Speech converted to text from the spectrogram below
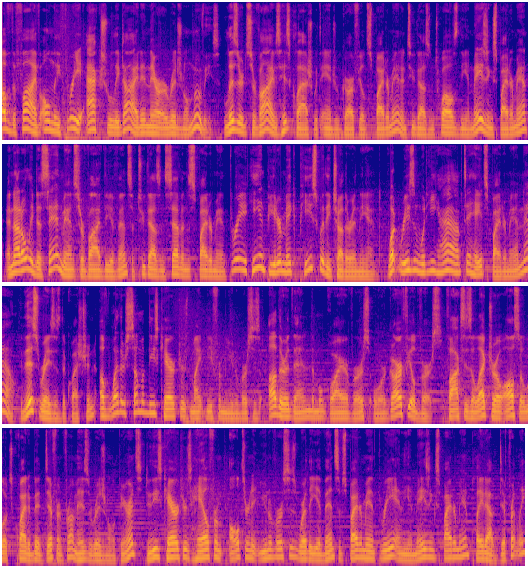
Of the five, only three actually died in their original movies. Lizard survives his clash with Andrew Garfield's Spider-Man in 2012's The Amazing Spider-Man, and not only does Sandman survive the events of 2007's Spider-Man 3, he and Peter make peace with each other in the end. What reason would he have to hate Spider-Man now? This raises the question of whether some of these characters might be from universes other than the Maguire verse or Garfield verse. Foxx's Electro also looks quite a bit different from his original appearance. Do these characters hail from alternate universes where the events of Spider-Man 3 and The Amazing Spider-Man played out differently?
